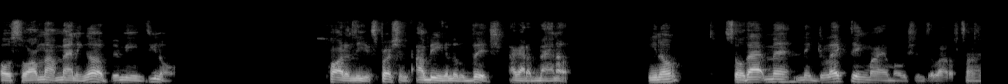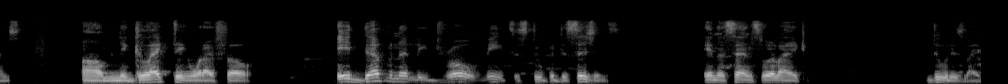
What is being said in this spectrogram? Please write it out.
Oh so i'm not manning up it means you know pardon the expression i'm being a little bitch. I gotta man up you know? So that meant neglecting my emotions a lot of times um neglecting what i felt. It definitely drove me to stupid decisions in a sense where like dude is like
